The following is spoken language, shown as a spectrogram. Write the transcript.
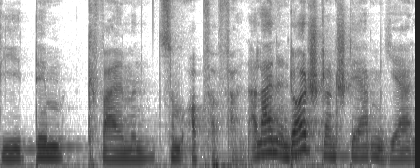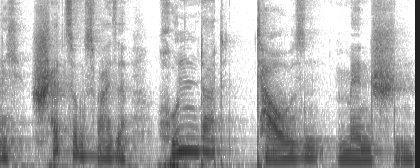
die dem Qualmen zum Opfer fallen. Allein in Deutschland sterben jährlich schätzungsweise 100.000 Menschen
